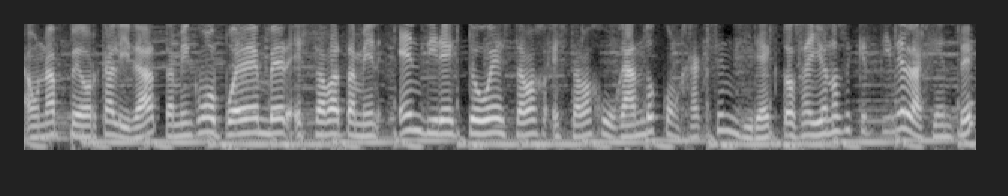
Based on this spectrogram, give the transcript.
a una peor calidad También como pueden ver estaba también en directo güey estaba, estaba jugando con hacks en directo O sea yo no sé qué tiene la gente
